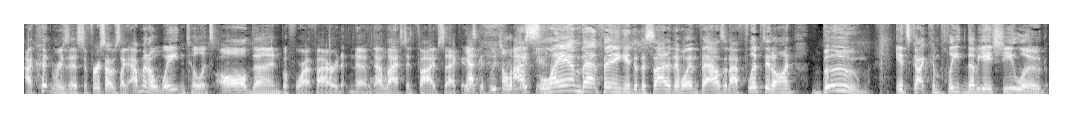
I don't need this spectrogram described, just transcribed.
I couldn't resist. At first I was like, I'm going to wait until it's all done before I fire it. No, that lasted five seconds. Yeah, 'cause we saw the I slammed that thing into the side of the 1000. I flipped it on. Boom! It's got complete WHD load.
